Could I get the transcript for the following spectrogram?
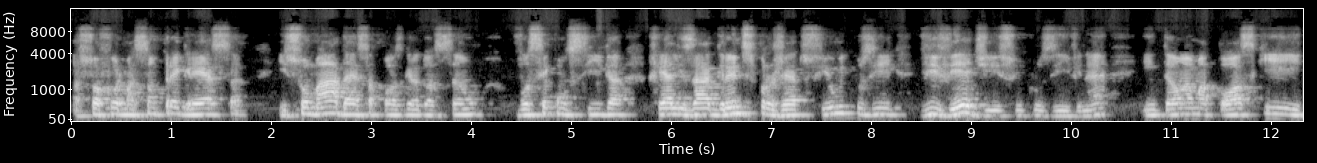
a sua formação pregressa e, somada a essa pós-graduação, você consiga realizar grandes projetos fílmicos e viver disso, inclusive, né? Então, é uma pós que,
